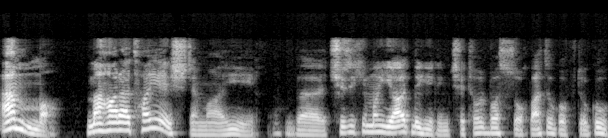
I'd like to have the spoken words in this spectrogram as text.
اما مهارت های اجتماعی و چیزی که ما یاد بگیریم چطور با صحبت و گفتگو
